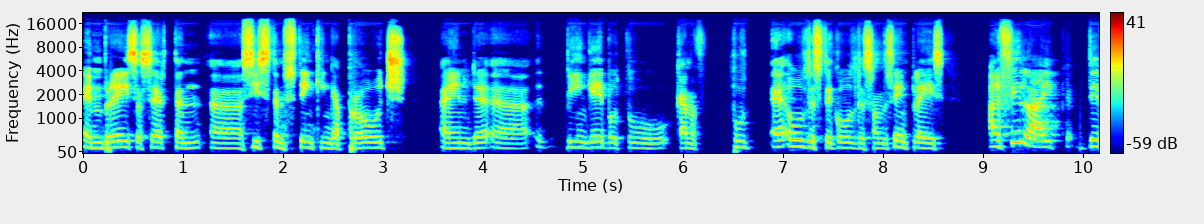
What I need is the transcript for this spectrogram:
embrace a certain uh, systems thinking approach and uh, being able to kind of put all the stakeholders on the same place. I feel like the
